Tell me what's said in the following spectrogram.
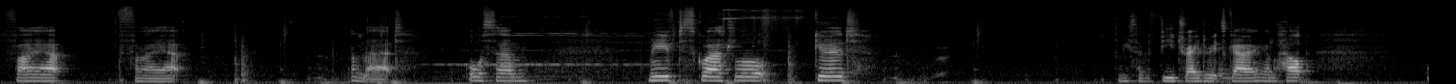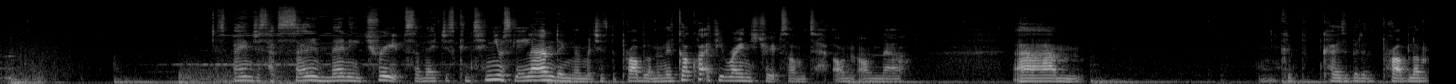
Fire. Fire. Alert. Awesome. Move to Squirtle. Good. At least have a few trade routes going. It'll help. Spain just have so many troops and they're just continuously landing them, which is the problem. And they've got quite a few range troops on on, on now. Um, could cause a bit of a problem.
